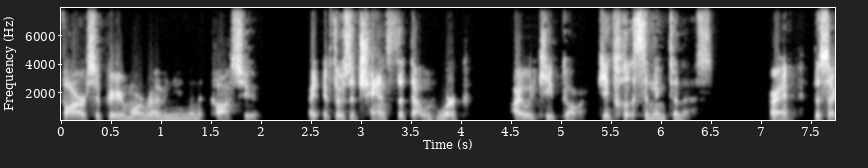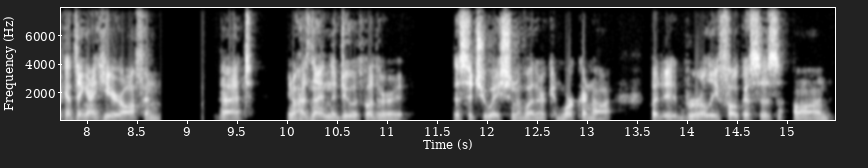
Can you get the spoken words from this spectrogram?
far superior more revenue than it costs you. Right? If there's a chance that that would work, I would keep going, keep listening to this. All right. The second thing I hear often that, you know, has nothing to do with whether it, the situation of whether it can work or not, but it really focuses on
